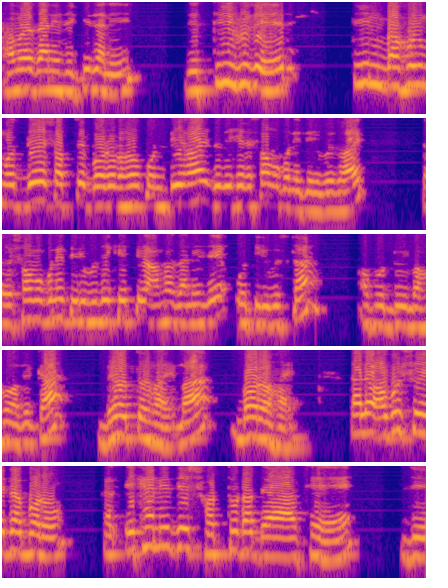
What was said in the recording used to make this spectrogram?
আমরা জানি যে কি জানি? যে ত্রিভুজের তিন বাহুর মধ্যে সবচেয়ে বড় বাহু কোনটি হয়? যদি সেটা সমকোণী ত্রিভুজ হয় তবে সমকোণী ত্রিভুজের ক্ষেত্রে আমরা জানি যে ও ত্রিভুজটা অপর দুই বাহু অপেক্ষা বৃহত্তর হয় বা বড় হয়। তাহলে অবশ্যই এটা বড়। তাহলে এখানে যে শর্তটা দেওয়া আছে যে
